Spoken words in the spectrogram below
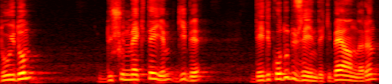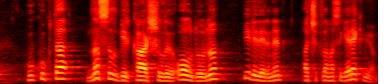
Duydum, düşünmekteyim gibi dedikodu düzeyindeki beyanların hukukta nasıl bir karşılığı olduğunu birilerinin açıklaması gerekmiyor mu?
